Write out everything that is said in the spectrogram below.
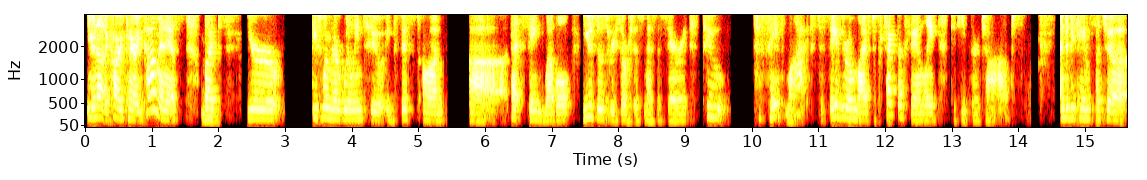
You're not a card carrying communist, mm-hmm. but you're these women are willing to exist on uh, that same level, use those resources necessary to to save lives, to save their own lives, to protect their family, to keep their jobs, and it became such a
